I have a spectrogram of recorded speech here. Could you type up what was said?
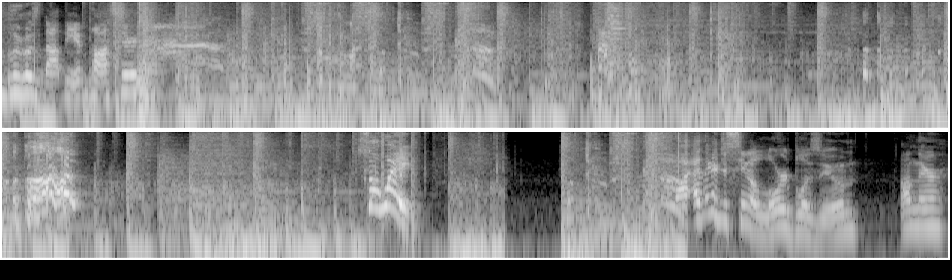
Blue was not the imposter. so wait! I think I just seen a Lord Blazoom on there.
